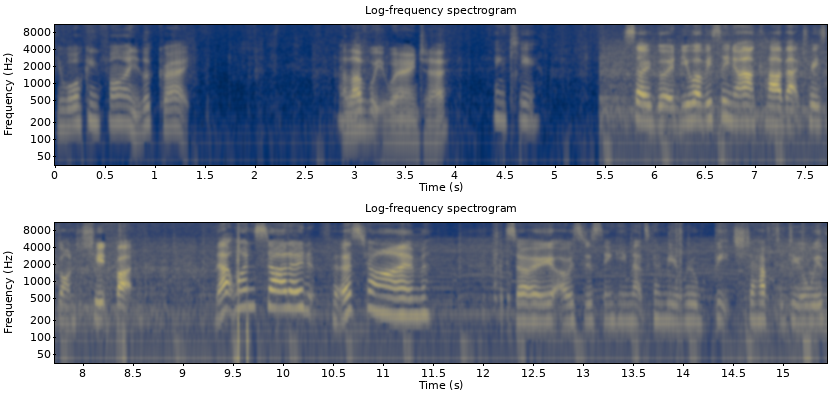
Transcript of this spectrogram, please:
You're walking fine, you look great. I love what you're wearing today. Thank you. So good. You obviously know our car battery's gone to shit, but that one started first time. So I was just thinking that's going to be a real bitch to have to deal with.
